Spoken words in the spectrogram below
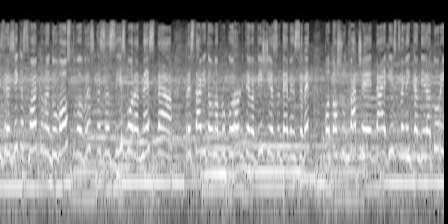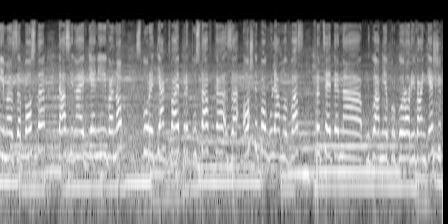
изразиха своето недоволство във връзка с избора днес на представител на прокурорите във Висшия съдебен съвет. По-точно това, че та единствена кандидатура има за поста, тази на Евгений Иванов. Според тях това е предпоставка за още по-голяма власт в ръцете на главния прокурор Иван Гешев.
